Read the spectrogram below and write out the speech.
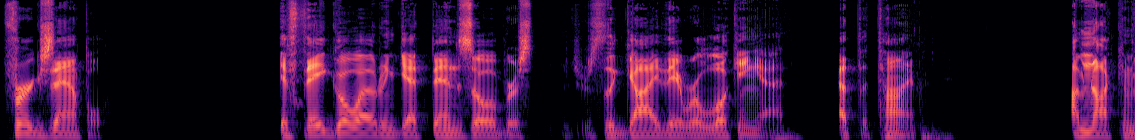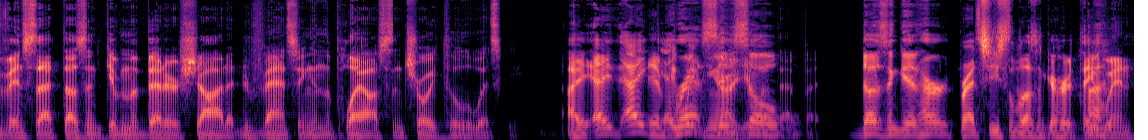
for example, if they go out and get Ben Zobrist, which the guy they were looking at at the time, I'm not convinced that doesn't give him a better shot at advancing in the playoffs than Troy Tulowitzki. I I, I, If I Brett Cecil that, but doesn't get hurt. Brett Cecil doesn't get hurt, they Huh. win.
